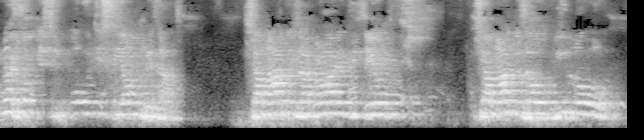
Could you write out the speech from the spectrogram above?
nós somos esse povo de Sião, prezado, chamados à glória de Deus, chamados a ouvi-lo,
